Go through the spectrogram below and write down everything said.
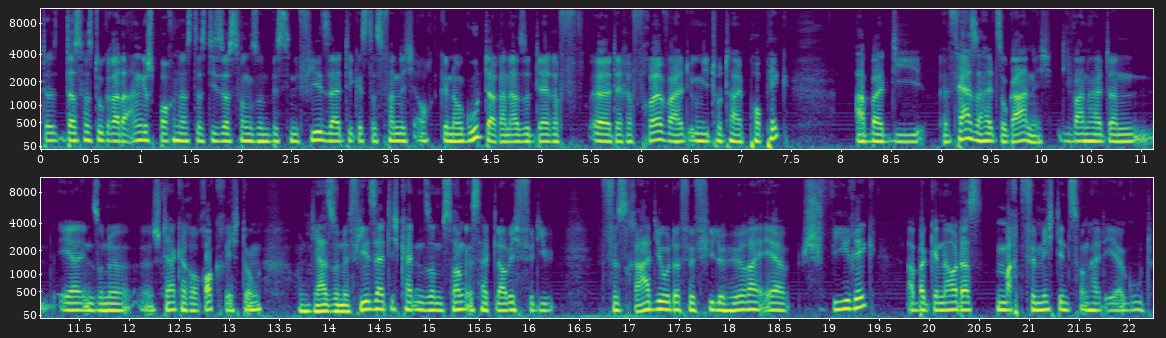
das, was du gerade angesprochen hast, dass dieser Song so ein bisschen vielseitig ist, das fand ich auch genau gut daran. Also der, Ref, äh, der Refrain war halt irgendwie total poppig, aber die äh, Verse halt so gar nicht. Die waren halt dann eher in so eine äh, stärkere Rockrichtung. Und ja, so eine Vielseitigkeit in so einem Song ist halt, glaube ich, für die fürs Radio oder für viele Hörer eher schwierig. Aber genau das macht für mich den Song halt eher gut.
